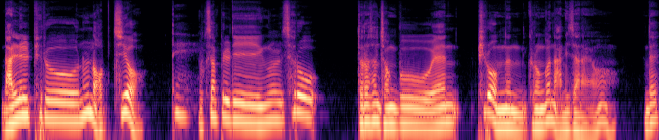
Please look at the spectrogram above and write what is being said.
날릴 필요는 없지요. 네. 63 빌딩을 새로 들어선 정부엔 필요 없는 그런 건 아니잖아요. 근데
